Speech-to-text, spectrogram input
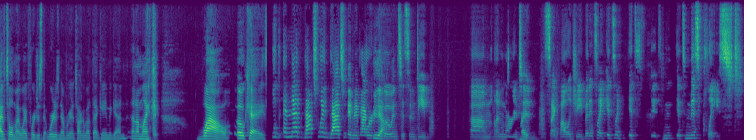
I've told my wife we're just we're just never going to talk about that game again." And I'm like, "Wow. Okay." Well, and that that's when that's and if I were going to yeah. go into some deep um unwarranted right. psychology but it's like it's like it's it's it's misplaced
